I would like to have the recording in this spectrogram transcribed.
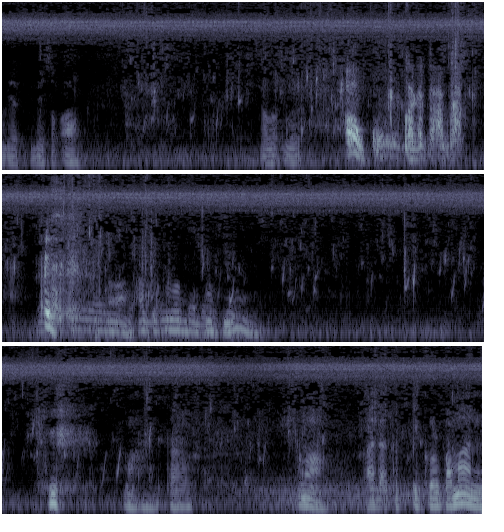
lihat besok ah kalau Oh. Mantap. Nah, ada kepikul paman.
